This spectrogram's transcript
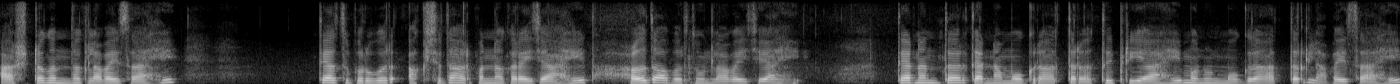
अष्टगंधक लावायचा आहे. त्याचबरोबर अक्षता अर्पण करायच्या आहेत हळद आवर्जून लावायची आहे. त्यानंतर त्यांना मोगरा अत्तर अतिप्रिय आहे म्हणून मोगरा अत्तर लावायचा आहे.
